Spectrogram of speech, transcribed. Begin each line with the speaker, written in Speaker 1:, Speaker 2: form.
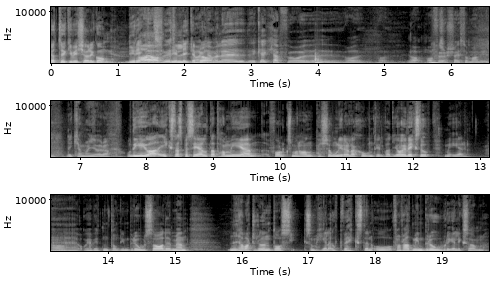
Speaker 1: Jag tycker vi kör igång direkt.
Speaker 2: Ja, ja,
Speaker 1: det är lika
Speaker 2: man
Speaker 1: bra.
Speaker 2: kan väl eh, dricka kaffe och eh, ha, ja, ha för sig som man vill.
Speaker 1: Det kan man göra. Och det är ju extra speciellt att ha med folk som man har en personlig relation till. För att jag har ju växt upp med er. Eh, och jag vet inte om din bror sa det, men ni har varit runt oss liksom hela uppväxten och framförallt min bror är liksom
